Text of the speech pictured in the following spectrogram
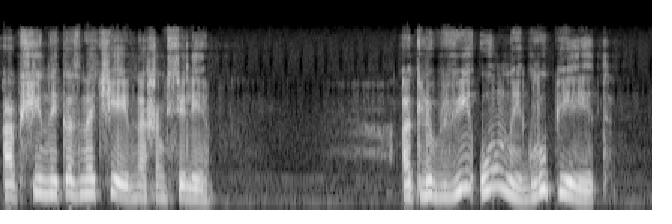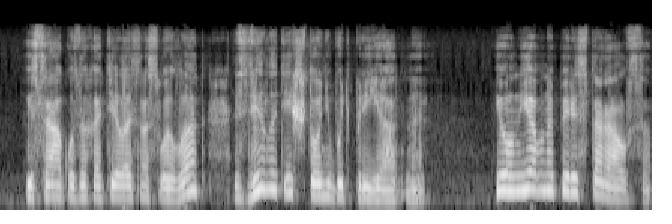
общинный казначей в нашем селе». От любви умный глупеет. Исааку захотелось на свой лад сделать ей что-нибудь приятное и он явно перестарался.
